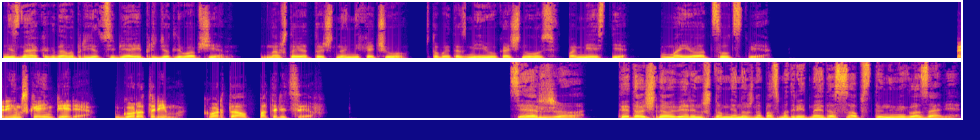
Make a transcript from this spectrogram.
Не знаю, когда она придет в себя и придет ли вообще. Но что я точно не хочу, чтобы эта змею качнулась в поместье в мое отсутствие. Римская империя. Город Рим. Квартал Патрициев. «Сержо, ты точно уверен, что мне нужно посмотреть на это собственными глазами?»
